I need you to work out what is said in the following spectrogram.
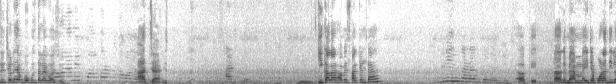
তুই চলে যা বকুল তলায় বসো। আচ্ছা। কি কালার হবে সার্কেলটা ওকে তাহলে ম্যাম এইটা পড়া দিল?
